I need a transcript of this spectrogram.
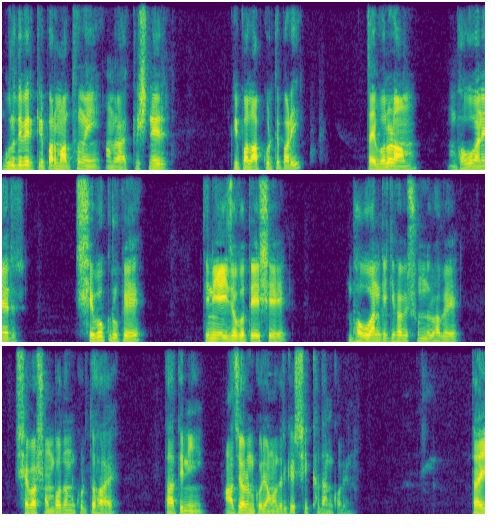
গুরুদেবের কৃপার মাধ্যমেই আমরা কৃষ্ণের কৃপা লাভ করতে পারি। তাই বলরাম ভগবানের সেবক রূপে তিনি এই জগতে এসে ভগবানকে কীভাবে সুন্দরভাবে সেবা সম্পাদন করতে হয়, তা তিনি আচরণ করে আমাদেরকে শিক্ষাদান করেন। তাই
